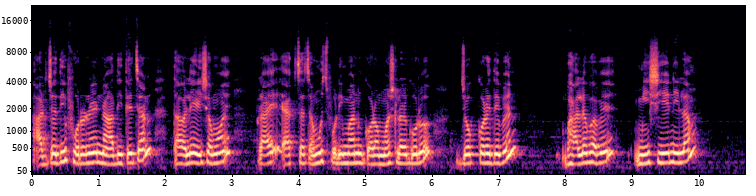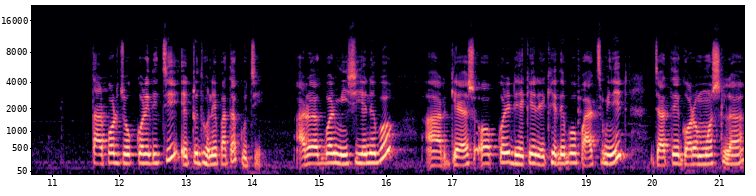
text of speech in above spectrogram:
আর যদি ফোড়নে না দিতে চান, তাহলে এই সময় প্রায় এক চা চামচ পরিমাণ গরম মশলার গুঁড়ো যোগ করে দেবেন। ভালোভাবে মিশিয়ে নিলাম। তারপর যোগ করে দিচ্ছি একটু ধনে পাতা কুচি। আরও একবার মিশিয়ে নেব। আর গ্যাস অফ করে ঢেকে রেখে দেব পাঁচ মিনিট, যাতে গরম মশলা,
